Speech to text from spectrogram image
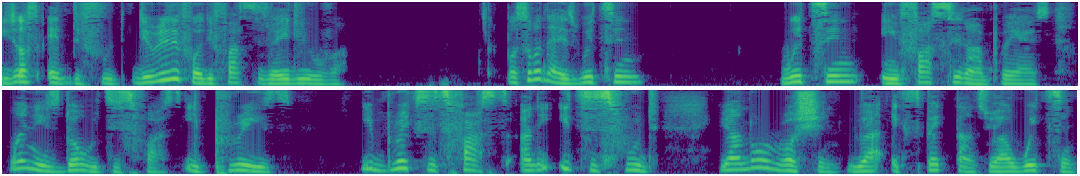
he just ate the food. The reason for the fast is already over. But someone that is waiting waiting in fasting and prayers when he's done with his fast he prays he breaks his fast and he eats his food. You are not rushing. You are expectant. You are waiting.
